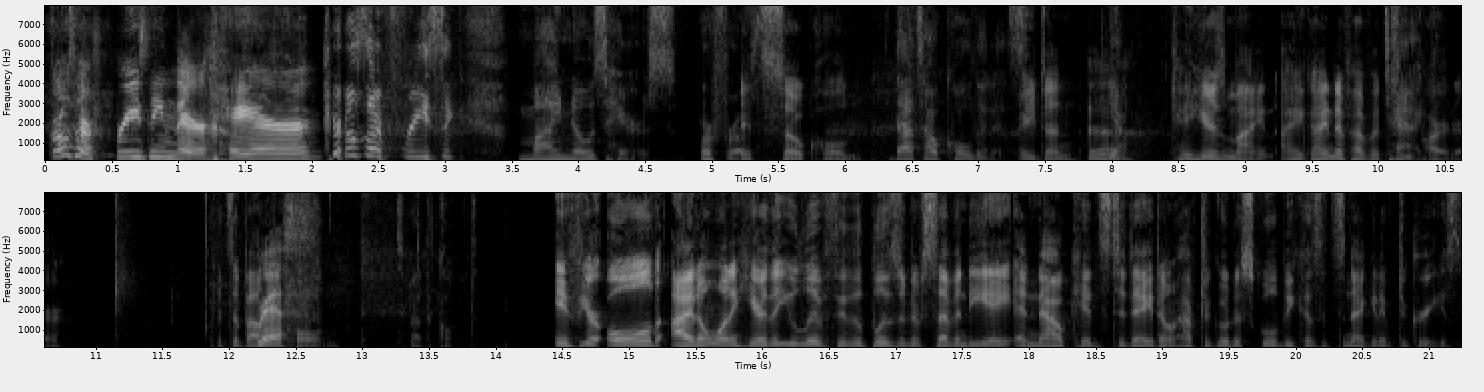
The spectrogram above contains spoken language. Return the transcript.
Girls are freezing their hair. Girls are freezing. My nose hairs were frozen. It's so cold. That's how cold it is. Are you done? Ugh. Yeah. Okay, here's mine. I kind of have a Tag. two-parter. It's about Riff. the cold. It's about the cold. If you're old, I don't want to hear that you lived through the blizzard of 78 and now kids today don't have to go to school because it's negative degrees.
